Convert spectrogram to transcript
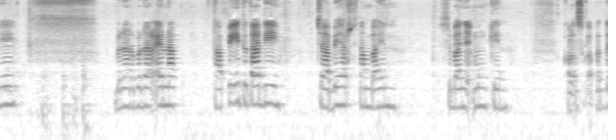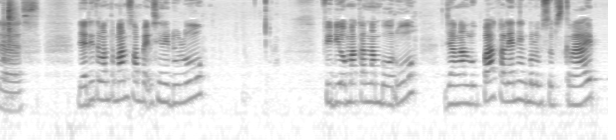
Ini benar-benar enak. Tapi itu tadi cabai harus tambahin sebanyak mungkin kalau suka pedas. Jadi teman-teman sampai di sini dulu video makan namboru. Jangan lupa kalian yang belum subscribe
